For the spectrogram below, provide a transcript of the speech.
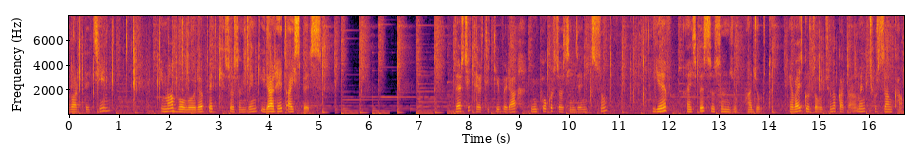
Ավարտեցին Հիմա բոլորը պետք է սոսնձենք իրար հետ այսպես։ Վերջի թերթիկի վրա մի փոքր սոսինձ ենք կսում եւ այսպես սոսնձում հաջորդը։ Եվ այս գործողությունը կատարում ենք 4 անգամ։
